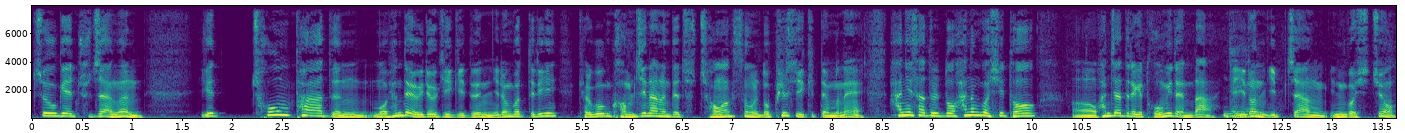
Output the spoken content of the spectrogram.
쪽의 주장은 이게 초음파든 뭐 현대 의료기기든 이런 것들이 결국은 검진하는데 저- 정확성을 높일 수 있기 때문에 한의사들도 하는 것이 더 어, 환자들에게 도움이 된다. 이제 네. 이런 입장인 것이죠.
